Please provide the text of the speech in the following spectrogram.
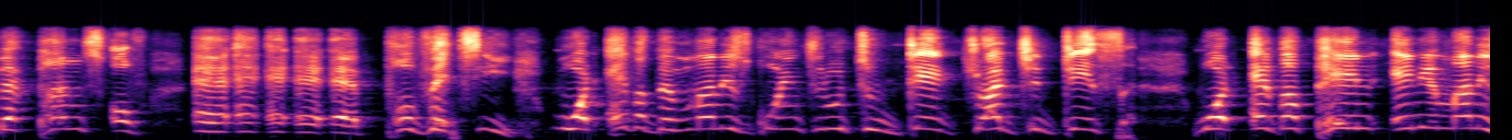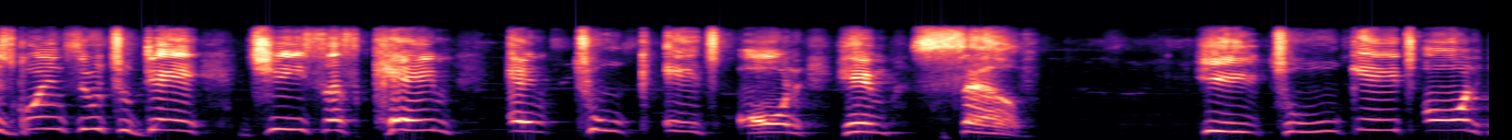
the pangs of uh, uh, uh, poverty, whatever the man is going through today, tragedies, whatever pain any man is going through today, Jesus came and took it on himself. He took it on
